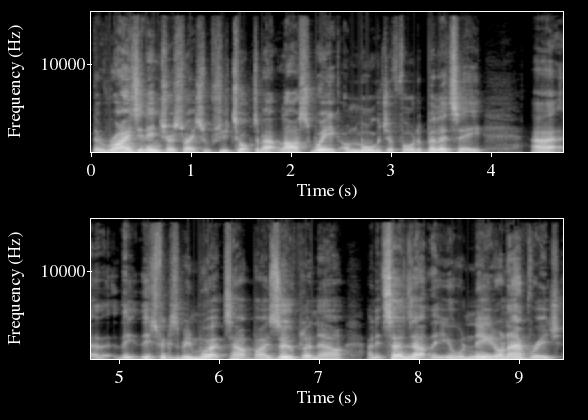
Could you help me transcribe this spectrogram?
the rise in interest rates, which we talked about last week on mortgage affordability, uh, the, these figures have been worked out by Zoopla now, and it turns out that you will need, on average,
